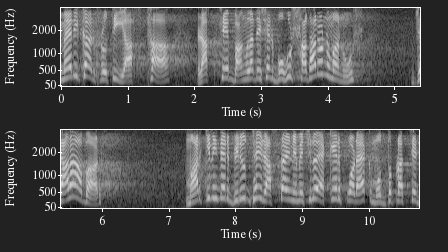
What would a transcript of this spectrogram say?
আমেরিকার প্রতি আস্থা রাখছে বাংলাদেশের বহু সাধারণ মানুষ, যারা আবার মার্কিনীদের বিরুদ্ধেই রাস্তায় নেমেছিল, একের পর এক মধ্যপ্রাচ্যের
